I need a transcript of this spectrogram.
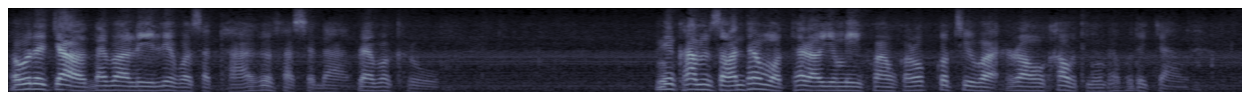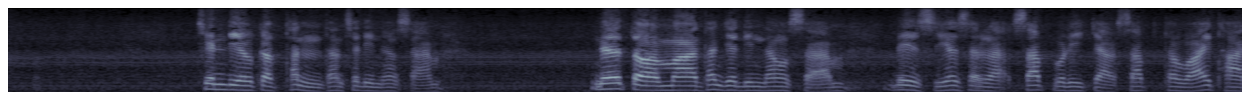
พระพุทธเจ้าในบาลีเรียกว่าศรัทธาคือศาสดา แปลว่าครู นี่คำสอนทั้งหมดถ้าเรายังมีความเคารพก็ชื่อว่าเราเข้าถึงพระพุทธเจ้า เช่นเดียวกับท่านท่านชดินทั้งสามเนื้อต่อมาท่านชดินทั้งสามได้เสียสละทรัพย์บริจาคทรัพย์ถวายทาน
